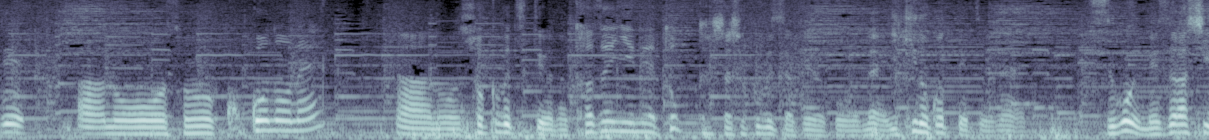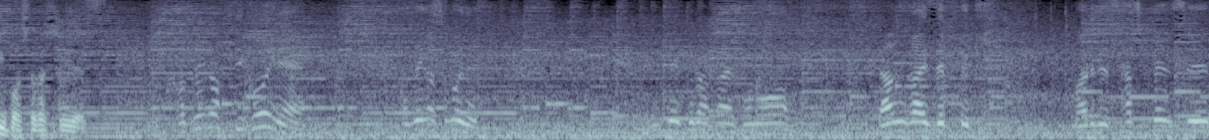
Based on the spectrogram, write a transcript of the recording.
であのー、そのここのねあの植物っていうのは風にね特化した植物だけがこうね生き残ってるっていうねすごい珍しい場所らしいですすごいです見てくださいこの断崖絶壁まるでサスペンス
